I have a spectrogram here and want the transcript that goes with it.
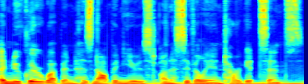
A nuclear weapon has not been used on a civilian target since.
